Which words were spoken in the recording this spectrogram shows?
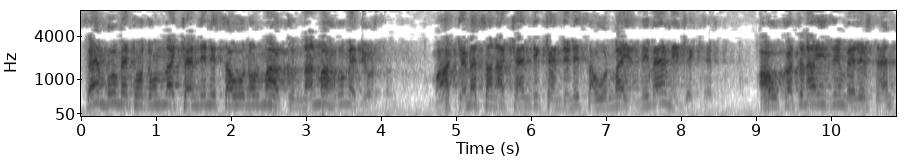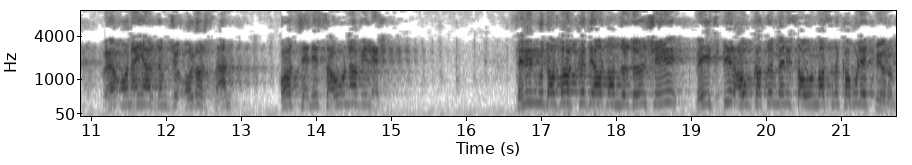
Sen bu metodunla kendini savunulma hakkından mahrum ediyorsun. Mahkeme sana kendi kendini savunma izni vermeyecektir. Avukatına izin verirsen ve ona yardımcı olursan o seni savunabilir. Senin müdafaa hakkı diye adlandırdığın şeyi ve hiçbir avukatın beni savunmasını kabul etmiyorum.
